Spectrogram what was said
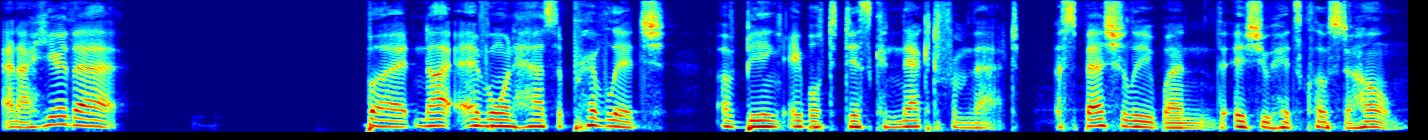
and I hear that, but not everyone has the privilege of being able to disconnect from that, especially when the issue hits close to home,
